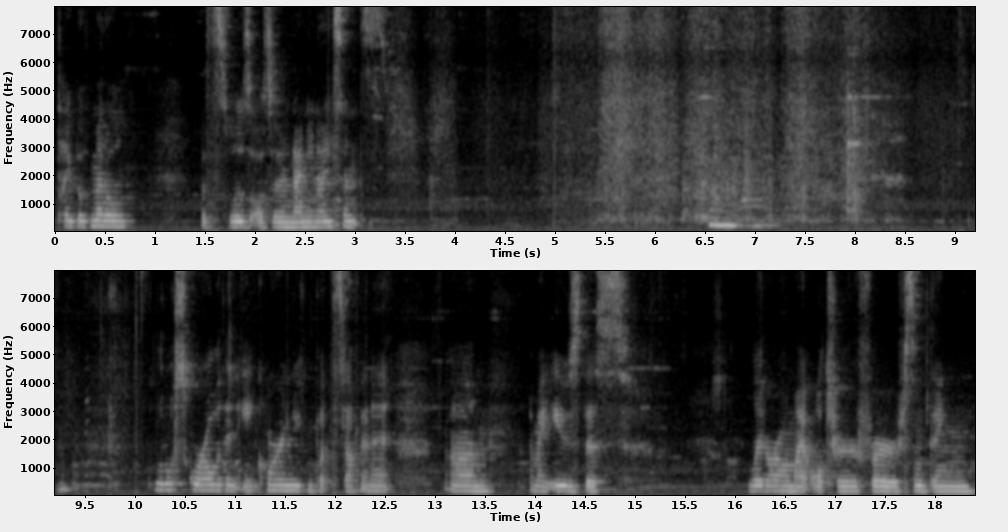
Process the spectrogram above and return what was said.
type of metal. This was also 99 cents. Um, little squirrel with an acorn. You can put stuff in it. Um, I might use this later on my altar for something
